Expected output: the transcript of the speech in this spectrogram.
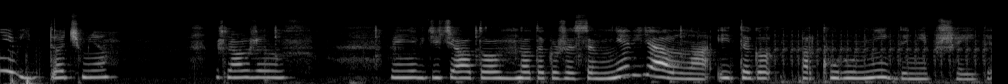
nie widać mnie. Myślałam, że mnie nie widzicie, a to dlatego, że jestem niewidzialna i tego parkuru nigdy nie przejdę.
